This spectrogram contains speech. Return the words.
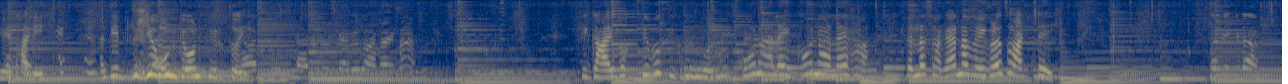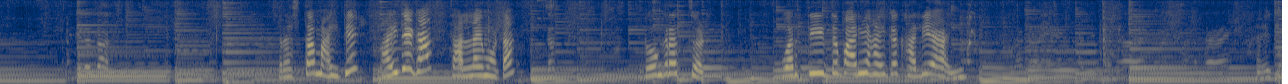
हे झाली. आणि ती घेऊन घेऊन फिरतोय. ती गाय बघते बघ तिकडून वरून. कोण आलाय कोण आलाय? हा त्यांना सगळ्यांना वेगळंच वाटतंय. रस्ता माहितीये? माहितीये का? चाललाय मोठा. डोंगरात चढ. वरती इथं पाणी आहे का? खाली आहे आई. आहे का?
